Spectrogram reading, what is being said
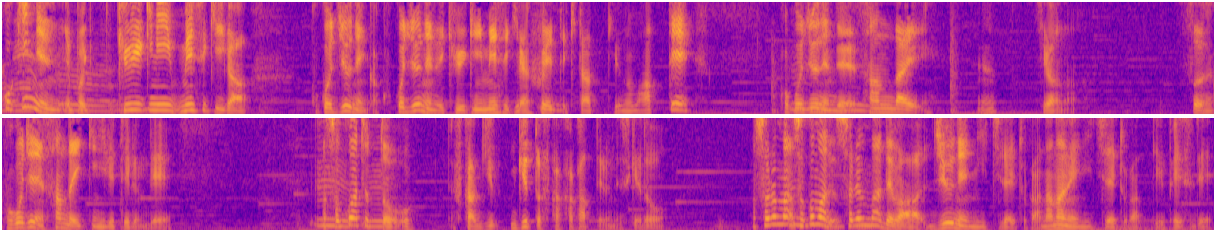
こ近年やっぱりうん。急激に面積がここ10年か。ここ10年で急激に面積が増えてきたっていうのもあってここ10年で3台、ん違うな。そうですね。ここ10年3台一気に入れてるんで、まあそこはちょっと負荷ギュギュッと負荷かかってるんですけどそれまうんそこまうんでそれまでは10年に1台とか7年に1台とかっていうペースで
